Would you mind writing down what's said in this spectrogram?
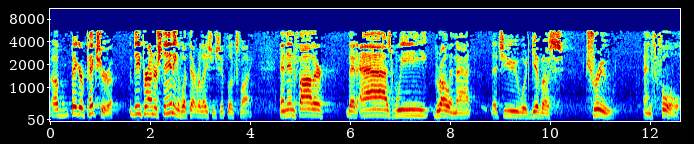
a bigger picture, a deeper understanding of what that relationship looks like. And then, Father, that as we grow in that, that you would give us true and full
